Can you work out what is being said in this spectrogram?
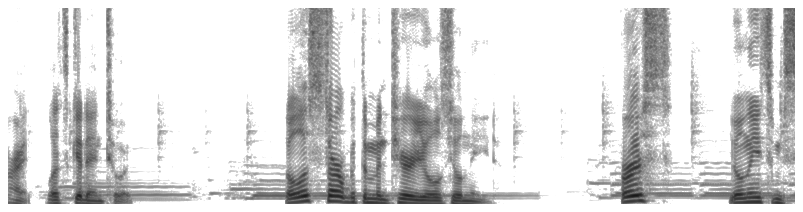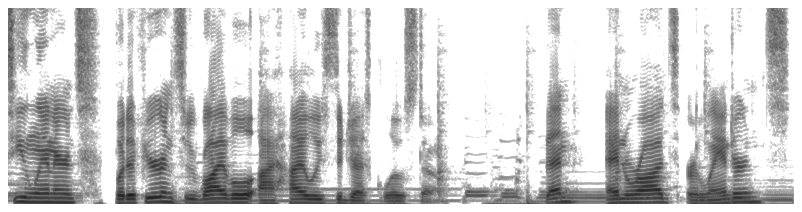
Alright, let's get into it. So let's start with the materials you'll need. First, you'll need some sea lanterns, but if you're in survival, I highly suggest glowstone. Then, end rods or lanterns.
